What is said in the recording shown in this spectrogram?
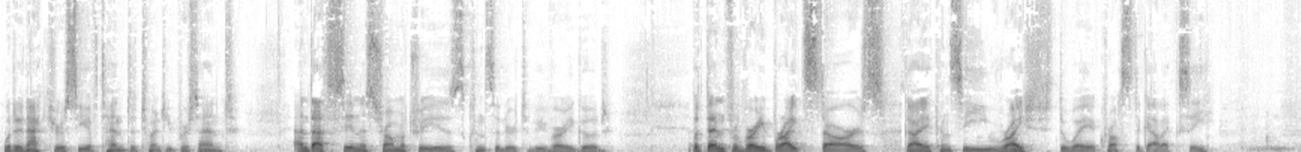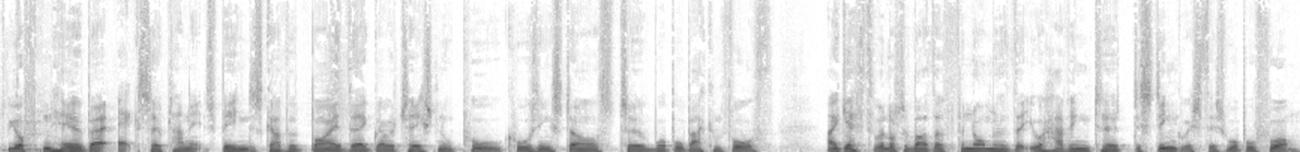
with an accuracy of 10 to 20% and that's in astrometry is considered to be very good. But then for very bright stars, Gaia can see right the way across the galaxy. We often hear about exoplanets being discovered by their gravitational pull, causing stars to wobble back and forth. I guess there are a lot of other phenomena that you're having to distinguish this wobble from.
